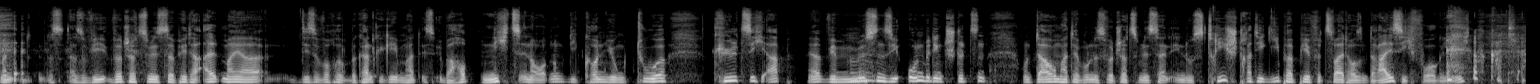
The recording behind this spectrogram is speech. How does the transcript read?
Man, das, also wie Wirtschaftsminister Peter Altmaier diese Woche bekannt gegeben hat, ist überhaupt nichts in Ordnung. Die Konjunktur kühlt sich ab. Ja, wir mhm. müssen sie unbedingt stützen. Und darum hat der Bundeswirtschaftsminister ein Industriestrategiepapier für 2030 vorgelegt. Oh Gott, ja.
